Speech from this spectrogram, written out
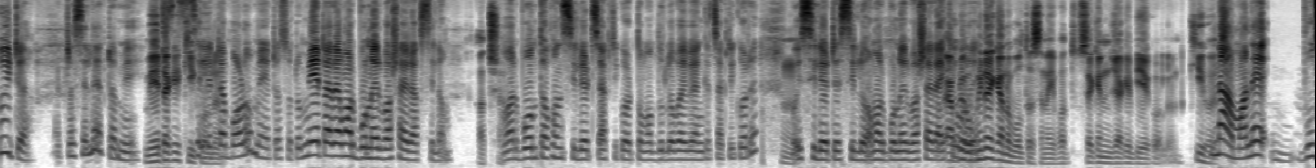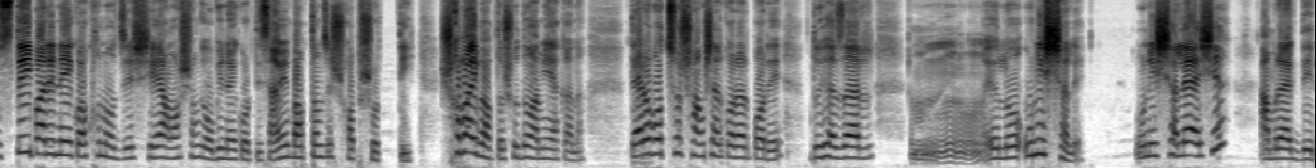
দুইটা একটা ছেলে একটা মেয়ে। মেয়েটাকে কি করলেন? ছেলেটা বড় মেয়েটা ছোট। মেয়েটারে আমার বোনের বাসায় রাখছিলাম। আচ্ছা। আমার বোন তখন সিলেট চাকরি করতো আমার দুলাভাই ব্যাংকে চাকরি করে ওই সিলেটে ছিল। আমার বোনের বাসায় রাখে আপনি অভিনয় কেন বলতেছেন? এই সেকেন্ড যাকে বিয়ে করলেন কি হয়েছে? না মানে বুঝতেই পারিনি কখনো যে সে আমার সঙ্গে অভিনয় করতেছে। আমি ভাবতাম যে সব সত্যি। সবাই ভাবতো শুধু আমি একা না। তেরো বছর সংসার করার পরে দুই হাজার এলো উনিশ সালে। উনিশ সালে এসে আমরা একদিন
